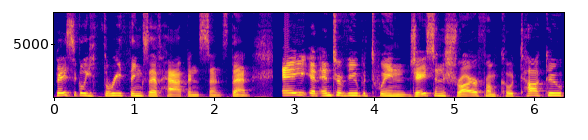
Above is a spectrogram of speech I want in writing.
basically three things have happened since then. A, an interview between Jason Schreier from Kotaku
